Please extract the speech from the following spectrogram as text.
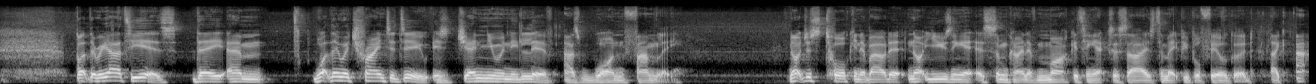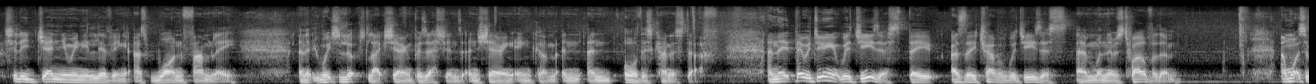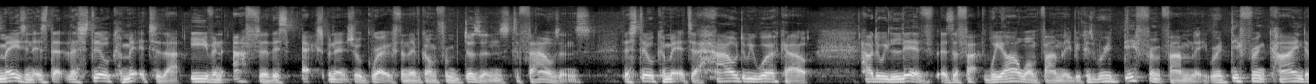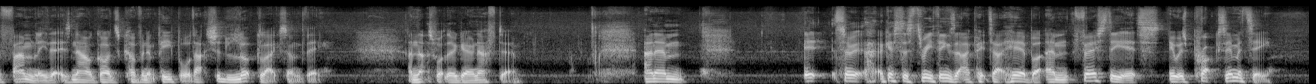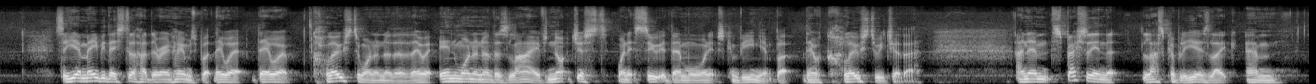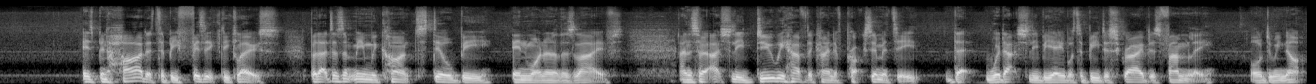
But the reality is, they um, what they were trying to do is genuinely live as one family. Not just talking about it, not using it as some kind of marketing exercise to make people feel good, like actually genuinely living as one family, and which looked like sharing possessions and sharing income and, and all this kind of stuff. And they, they were doing it with Jesus they, as they traveled with Jesus um, when there was 12 of them. And what's amazing is that they're still committed to that even after this exponential growth and they've gone from dozens to thousands. They're still committed to how do we work out, how do we live as a fact we are one family because we're a different family. We're a different kind of family that is now God's covenant people. That should look like something. And that's what they're going after. And um, it, so I guess there's three things that I picked out here. But um, firstly, it's it was proximity. So yeah, maybe they still had their own homes, but they were they were close to one another. They were in one another's lives, not just when it suited them or when it was convenient, but they were close to each other. And um, especially in the last couple of years, like um, it's been harder to be physically close, but that doesn't mean we can't still be in one another's lives. And so, actually, do we have the kind of proximity that would actually be able to be described as family, or do we not?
